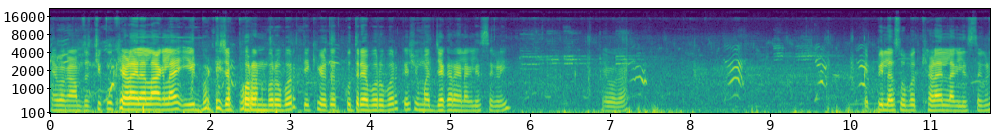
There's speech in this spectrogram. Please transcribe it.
हे बघा आमचा चिकू खेळायला लागला ईट भट्टीच्या पोरांबरोबर. ते खेळतात कुत्र्याबरोबर. कशी मज्जा करायला लागली सगळी. हे बघा. त्या पिलासोबत खेळायला लागली सगळी.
